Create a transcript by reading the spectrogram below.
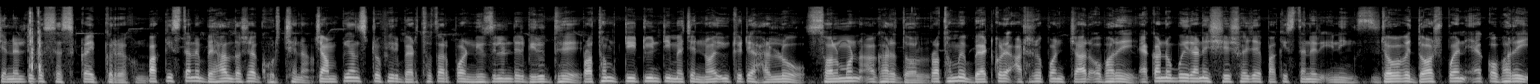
চ্যানেলটিকে সাবস্ক্রাইব করে রাখুন। পাকিস্তানের বেহাল দশা ঘুরছে না। চ্যাম্পিয়ন্স ট্রফির ব্যর্থতার পর নিউজিল্যান্ডের বিরুদ্ধে প্রথম টি টোয়েন্টি ম্যাচে নয় উইকেটে হারল সলমন আঘার দল। প্রথমে ব্যাট করে আঠারো পয়েন্ট চার ওভারে একানব্বই রানে শেষ হয়ে যায় পাকিস্তানের ইনিংস। জবাবে দশ পয়েন্ট এক ওভারেই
